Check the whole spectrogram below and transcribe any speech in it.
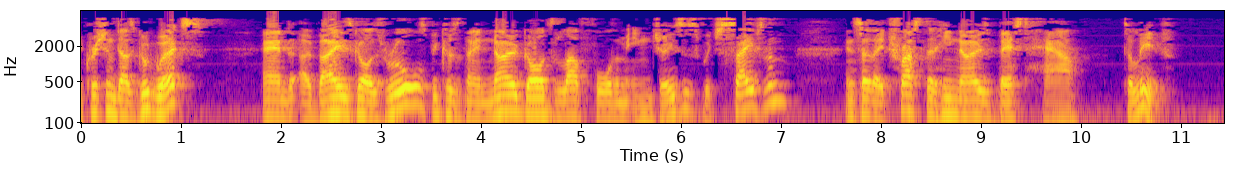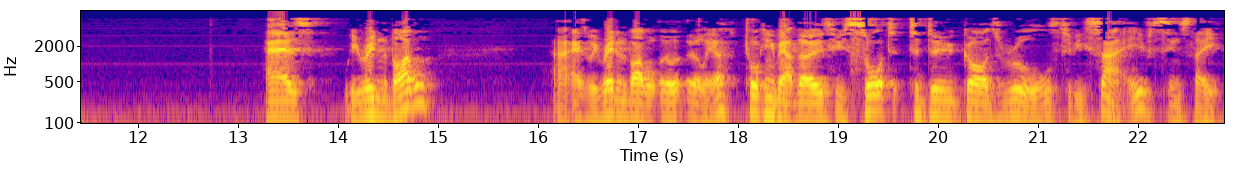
A Christian does good works and obeys God's rules because they know God's love for them in Jesus, which saves them, and so they trust that He knows best how to live. As we read in the Bible, uh, as we read in the Bible earlier, talking about those who sought to do God's rules to be saved, since they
